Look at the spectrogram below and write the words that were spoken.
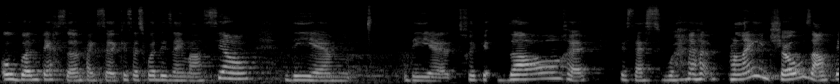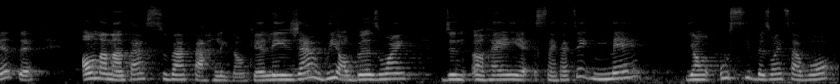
aux bonnes personnes. que, ce soit des inventions, des, euh, euh, trucs d'or, que ce soit plein de choses, en fait, on en entend souvent parler. Donc, les gens, oui, ont besoin d'une oreille sympathique, mais ils ont aussi besoin de savoir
